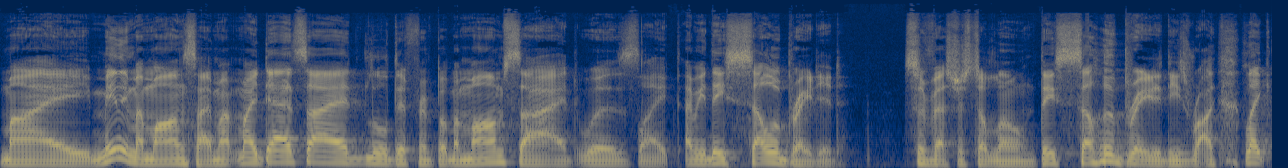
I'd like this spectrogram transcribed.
my mainly my mom's side, my my dad's side a little different, but my mom's side was like, I mean, they celebrated Sylvester Stallone. They celebrated these rock, like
